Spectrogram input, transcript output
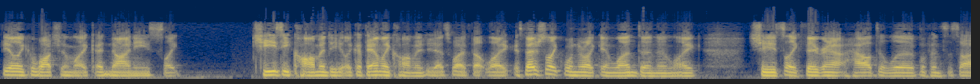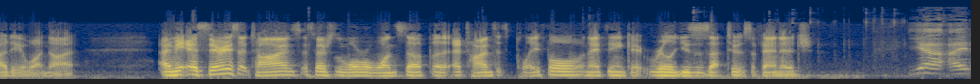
feel like you're watching like a '90s like cheesy comedy, like a family comedy. That's what I felt like, especially like when they're like in London and like she's like figuring out how to live within society and whatnot. I mean, it's serious at times, especially the World War One stuff, but at times it's playful, and I think it really uses that to its advantage. Yeah, I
